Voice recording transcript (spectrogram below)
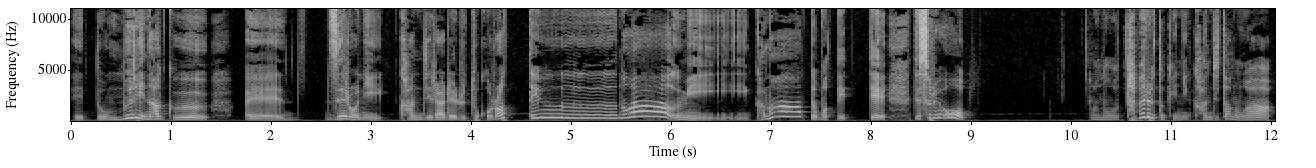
えっ、と、無理なく、えー、ゼロに感じられるところっていうのが海かなって思っていて、で、それを、あの、食べる時に感じたのが、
